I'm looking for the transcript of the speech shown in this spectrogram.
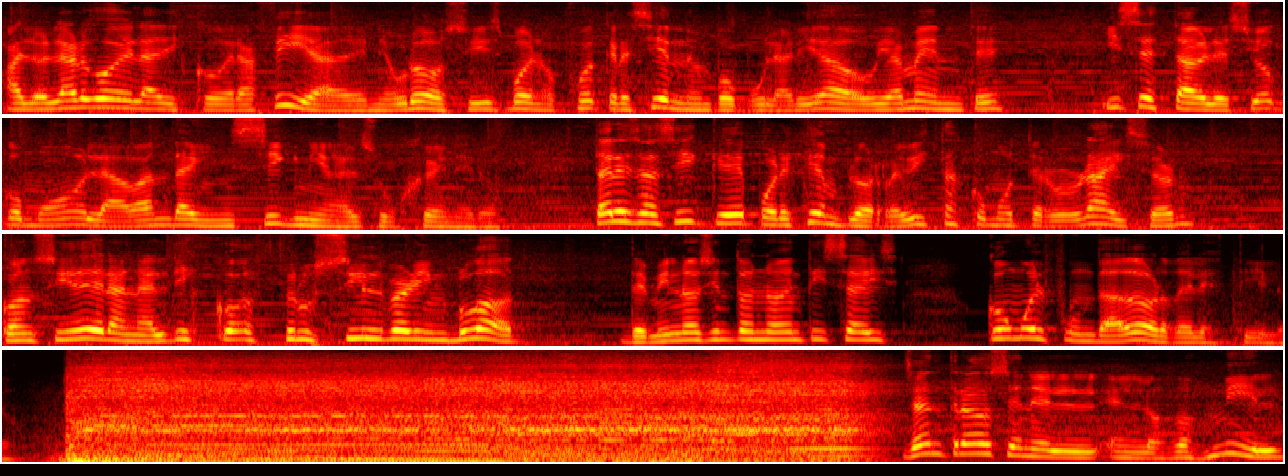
A lo largo de la discografía de Neurosis, bueno, fue creciendo en popularidad obviamente y se estableció como la banda insignia del subgénero. Tal es así que, por ejemplo, revistas como Terrorizer consideran al disco Through Silver in Blood de 1996 como el fundador del estilo. Ya entrados en, en, los 2000,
